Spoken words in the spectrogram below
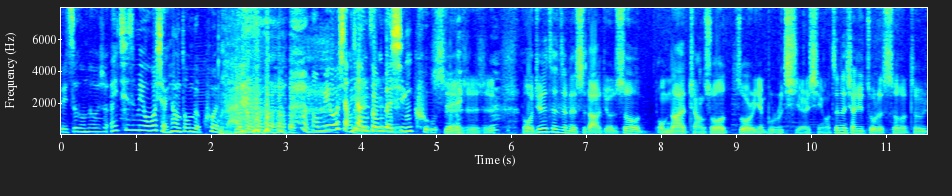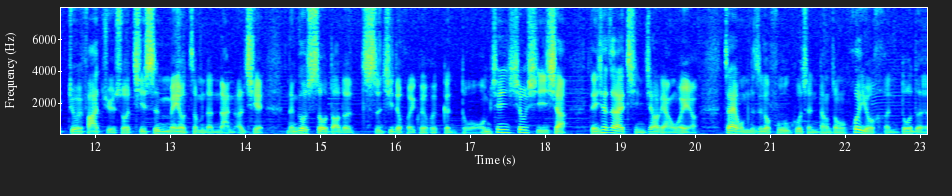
对，志工都会说，哎、欸，其实没有我想象中的困难，哦，没有我想象中的辛苦，是是是，我觉得这真的是的，有的时候我们大家讲说，坐而言不如起而行哦，真的下去做的时候，就就会发觉说，其实没有这么的难，而且能够受到的实际的回馈会更多。我们先休息一下。等一下再来请教两位啊，在我们的这个服务过程当中，会有很多的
